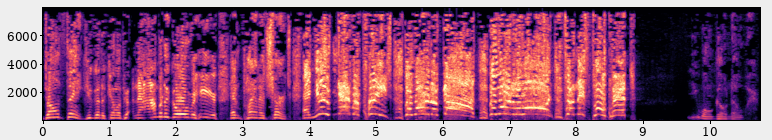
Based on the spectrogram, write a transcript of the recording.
Don't think you're going to come up here. Now I'm going to go over here and plant a church. And you've never preached the word of God, the word of the Lord from this pulpit. You won't go nowhere.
